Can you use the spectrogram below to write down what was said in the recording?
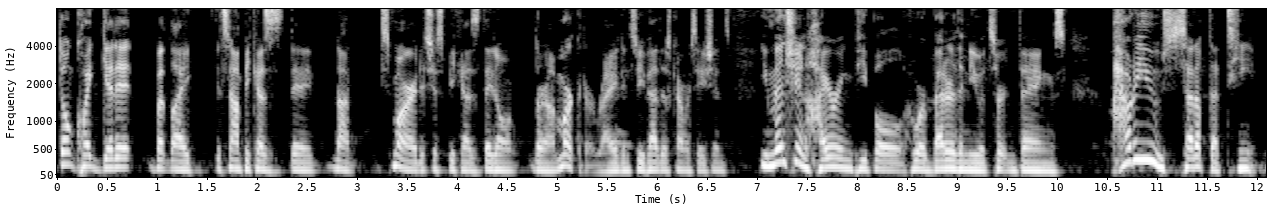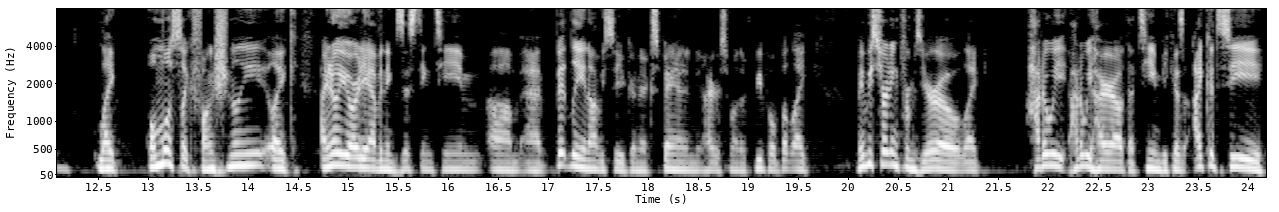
don't quite get it, but like it's not because they're not smart. It's just because they don't, they're not a marketer, right? And so you've had those conversations. You mentioned hiring people who are better than you at certain things. How do you set up that team? Like almost like functionally, like I know you already have an existing team um, at Bitly, and obviously you're going to expand and hire some other people, but like maybe starting from zero, like how do we how do we hire out that team? Because I could see,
